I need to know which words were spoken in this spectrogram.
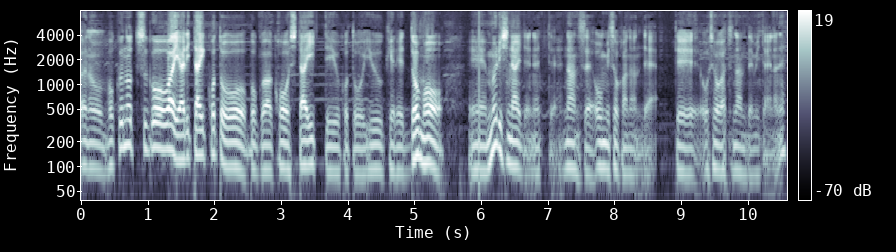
う、あの、僕の都合はやりたいことを僕はこうしたいっていうことを言うけれども、えー、無理しないでねって、なんせ大晦日なんで、で、お正月なんでみたいなね。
